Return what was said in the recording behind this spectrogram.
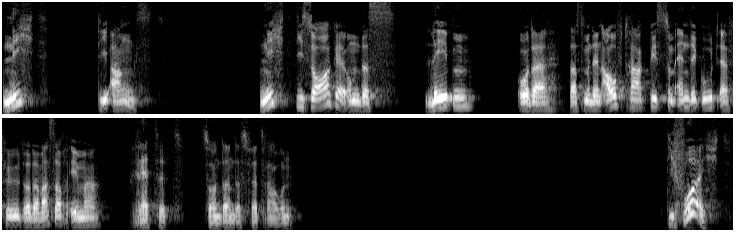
Nicht die Angst, nicht die Sorge um das Leben oder dass man den Auftrag bis zum Ende gut erfüllt oder was auch immer rettet, sondern das Vertrauen. Die Furcht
